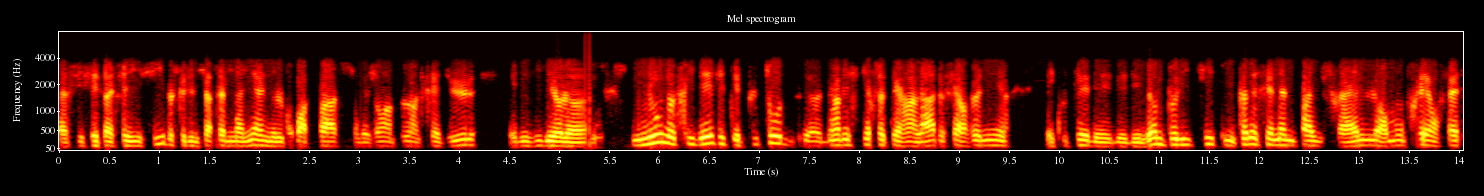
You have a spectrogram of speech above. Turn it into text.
ce qui s'est passé ici, parce que d'une certaine manière, ils ne le croient pas. Ce sont des gens un peu incrédules et des idéologues. Nous, notre idée, c'était plutôt d'investir ce terrain-là, de faire venir, écouter des, hommes politiques qui ne connaissaient même pas Israël, leur montrer en fait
